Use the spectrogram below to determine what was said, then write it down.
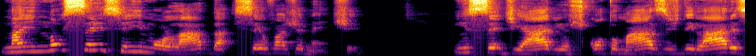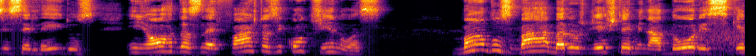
na inocência imolada selvagemente. Incendiários contumazes de lares e celeiros em hordas nefastas e contínuas. Bandos bárbaros de exterminadores que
